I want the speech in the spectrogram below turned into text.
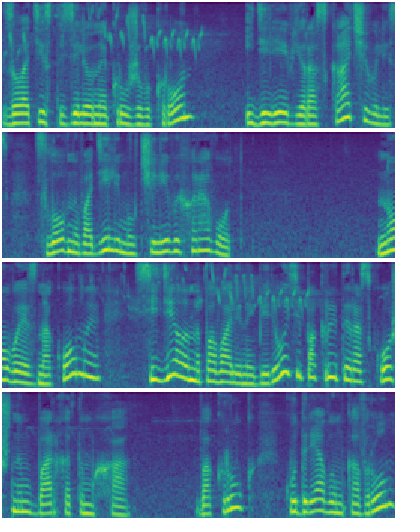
золотисто-зеленое кружево крон, и деревья раскачивались, словно водили молчаливый хоровод. Новая знакомая сидела на поваленной березе, покрытой роскошным бархатом мха. Вокруг кудрявым ковром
